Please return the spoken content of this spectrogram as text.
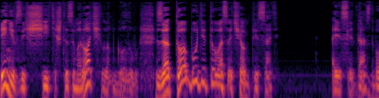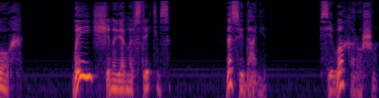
и не в защите, что заморочил вам голову, зато будет у вас о чем писать. А если даст Бог, мы еще, наверное, встретимся. До свидания. Всего хорошего.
